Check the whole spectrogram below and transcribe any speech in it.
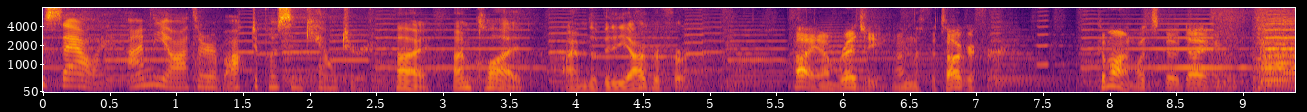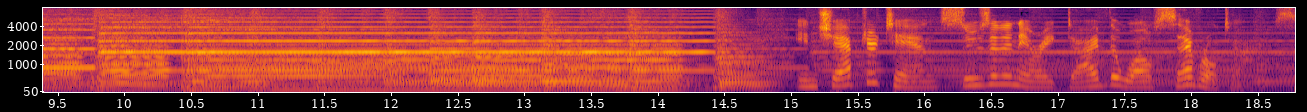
I'm Sally. I'm the author of Octopus Encounter. Hi, I'm Clyde. I'm the videographer. Hi, I'm Reggie. I'm the photographer. Come on, let's go diving. In chapter 10, Susan and Eric dive the wall several times.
